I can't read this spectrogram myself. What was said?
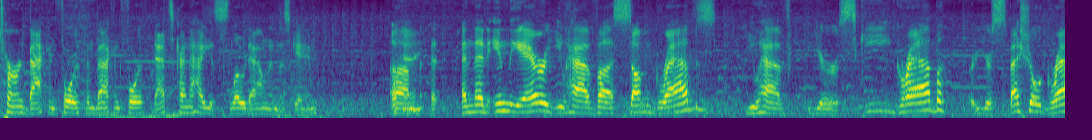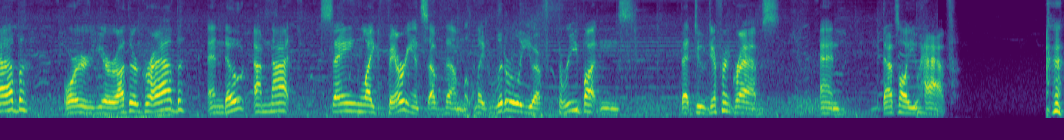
turn back and forth and back and forth, that's kind of how you slow down in this game. Um, and then in the air, you have uh, some grabs. You have your ski grab, or your special grab, or your other grab. And note, I'm not saying like variants of them. Like literally, you have three buttons that do different grabs, and that's all you have. like,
